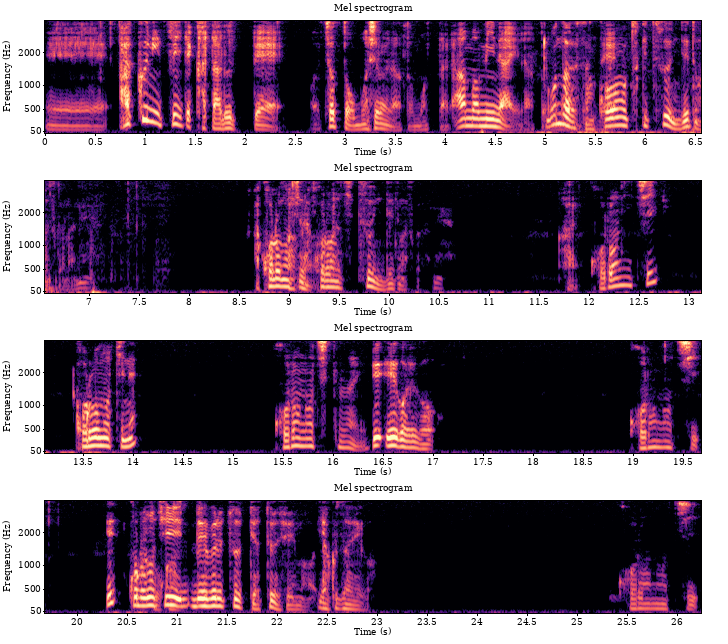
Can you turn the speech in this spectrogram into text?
えー、悪について語るって、ちょっと面白いなと思ったら、あんま見ないなと。ゴンダレスさん、コロの月2に出てますからね。あ、コロの地だ、あコロの地2に出てますからね。はい。コロニチ？コロの地ね。コロノチって何？え、映画映画。コロノチ。え、コロの地レベル2ってやってるでしょ、今。ヤクザ映画。コロノチ。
